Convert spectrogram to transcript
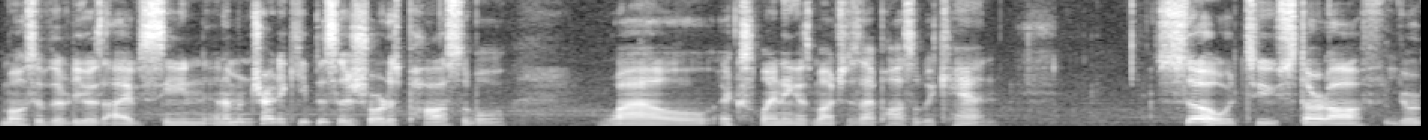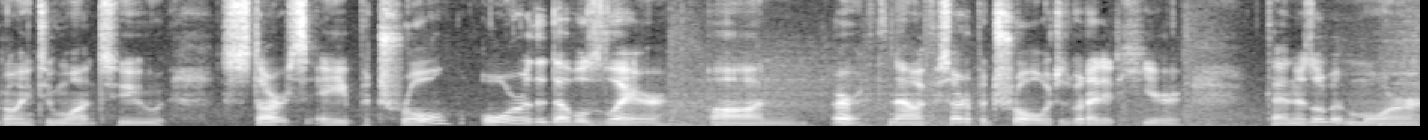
most of the videos I've seen, and I'm going to try to keep this as short as possible while explaining as much as I possibly can. So, to start off, you're going to want to start a patrol or the Devil's Lair on Earth. Now, if you start a patrol, which is what I did here, then there's a little bit more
